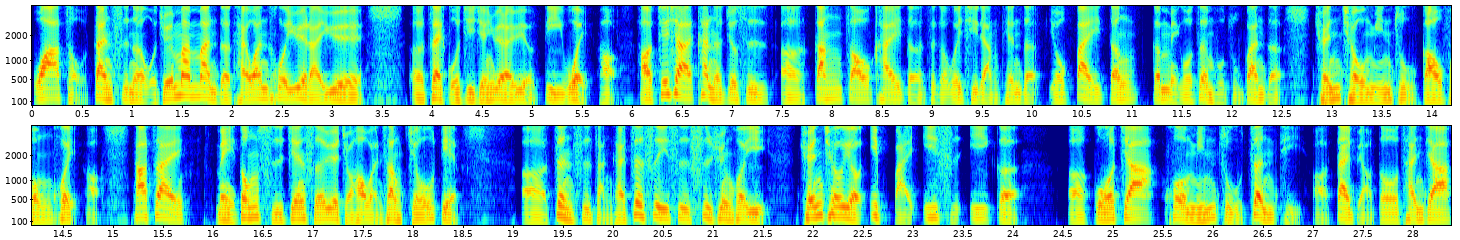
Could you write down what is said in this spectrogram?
挖走。但是呢，我觉得慢慢的台湾会越来越呃在国际间越来越有地位。好，好，接下来看的就是呃刚召开的这个为期两天的由拜登跟美国政府主办的全球民主高峰会。好，他在美东时间十二月九号晚上九点。呃，正式展开。这是一次视讯会议，全球有一百一十一个呃国家或民主政体啊、代表都参加。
